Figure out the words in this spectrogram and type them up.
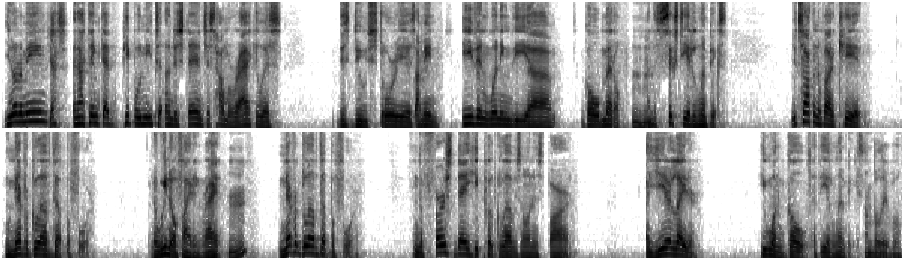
You know what I mean? Yes. And I think that people need to understand just how miraculous this dude's story is. I mean, even winning the uh, gold medal at the 68 Olympics, you're talking about a kid who never gloved up before. Now we know fighting, right? Mm-hmm. Never gloved up before. From the first day he put gloves on and sparred, a year later, he won gold at the Olympics. Unbelievable.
